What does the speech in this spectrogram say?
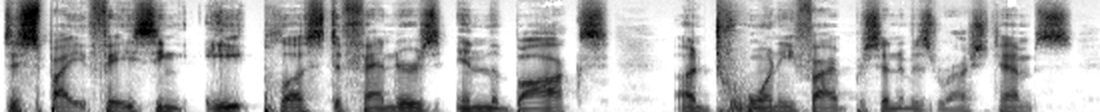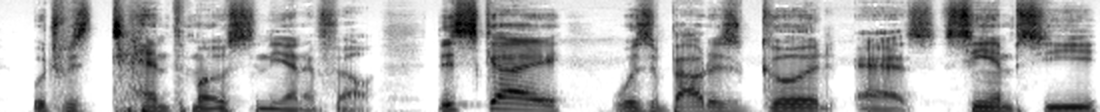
despite facing eight plus defenders in the box on 25% of his rush attempts, which was 10th most in the NFL. This guy was about as good as CMC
